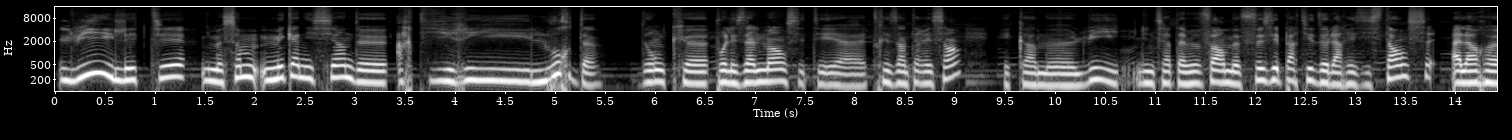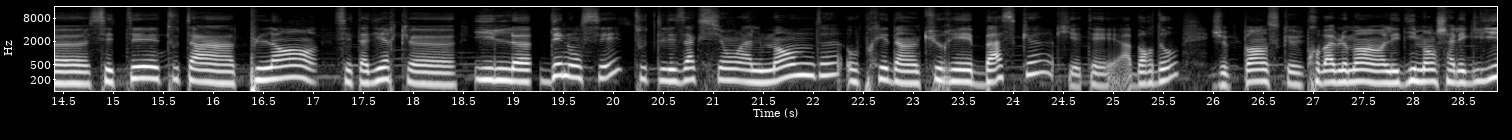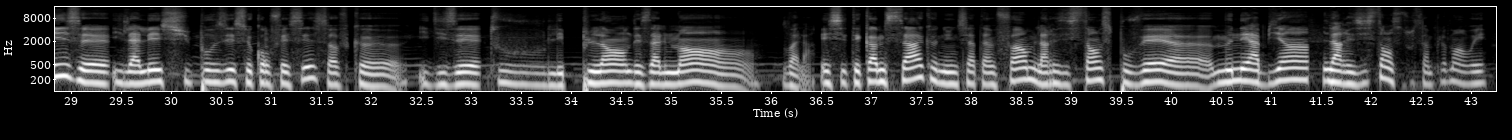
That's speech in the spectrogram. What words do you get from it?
Lui, il était, il me semble, mécanicien de artillerie lourde. Donc, euh, pour les Allemands, c'était euh, très intéressant. Et comme euh, lui, d'une certaine forme, faisait partie de la résistance, alors euh, c'était tout un plan, c'est-à-dire que il dénonçait toutes les actions allemandes auprès d'un curé basque qui était à Bordeaux. Je pense que probablement les dimanches à l'église, il allait supposer se confesser, sauf que il disait tous les plans des Allemands Voilà. Et c'était comme ça que d'une certaine forme, la résistance pouvait euh, mener à bien la résistance, tout simplement, oui.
